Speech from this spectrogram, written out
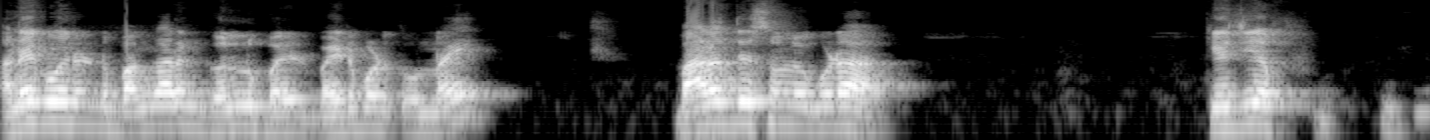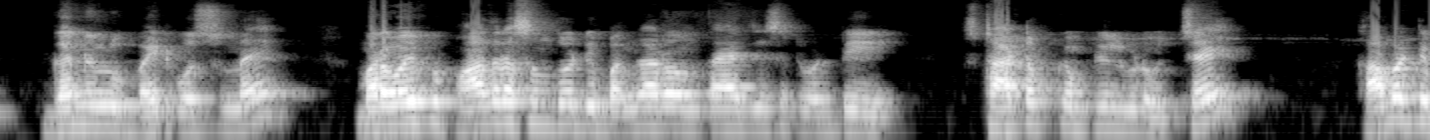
అనేకమైనటువంటి బంగారం గల్లు బయ బయటపడుతూ ఉన్నాయి. భారతదేశంలో కూడా కేజీఎఫ్ గన్నులు బయటకు వస్తున్నాయి. మరోవైపు పాదరసంతో బంగారం తయారు చేసేటువంటి స్టార్టప్ కంపెనీలు కూడా వచ్చాయి. కాబట్టి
